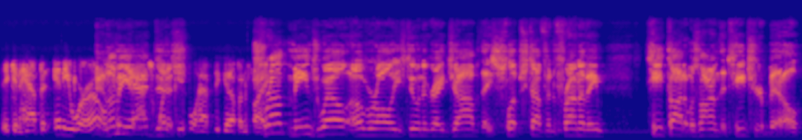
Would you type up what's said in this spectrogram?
it can happen anywhere else. And let me and add this: people have to get up and fight. Trump means well overall he's doing a great job. They slipped stuff in front of him. He thought it was arm the teacher bill.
